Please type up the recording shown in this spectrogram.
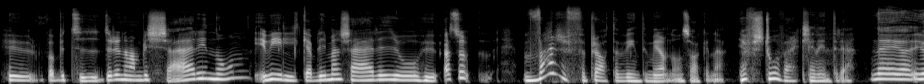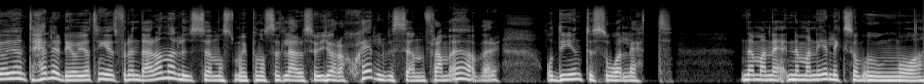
Hur, vad betyder det när man blir kär i någon? Vilka blir man kär i och hur? Alltså, varför pratar vi inte mer om de sakerna? Jag förstår verkligen inte det. Nej, jag, jag gör inte heller det och jag tänker att för den där analysen måste man ju på något sätt lära sig att göra själv sen framöver. Och det är ju inte så lätt när man är, när man är liksom ung och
